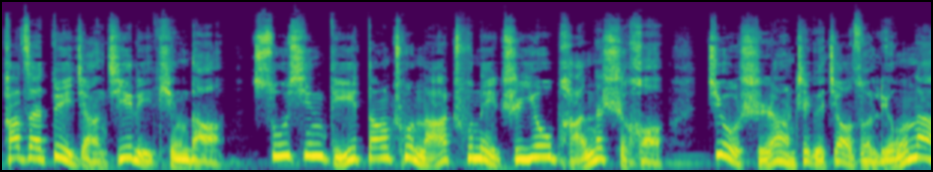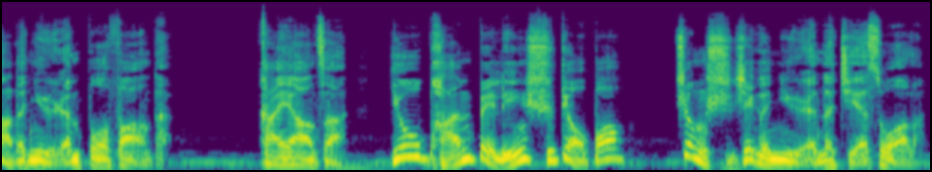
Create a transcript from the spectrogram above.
他在对讲机里听到苏辛迪当初拿出那只 U 盘的时候，就是让这个叫做刘娜的女人播放的。看样子 U 盘被临时调包，正是这个女人的杰作了。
